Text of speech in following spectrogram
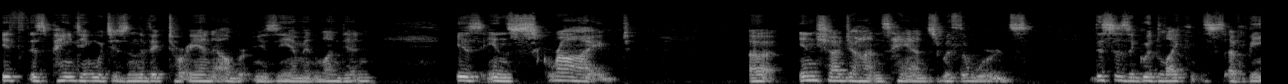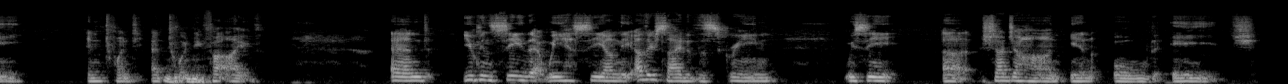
it's this painting, which is in the Victoria and Albert Museum in London, is inscribed uh, in Shah Jahan's hands with the words, "This is a good likeness of me in twenty at mm-hmm. 25." And you can see that we see on the other side of the screen, we see uh, Shah Jahan in old age.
